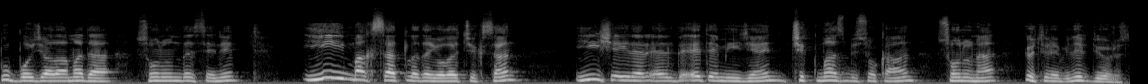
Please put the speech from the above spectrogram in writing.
Bu bocalama da sonunda seni iyi maksatla da yola çıksan iyi şeyler elde edemeyeceğin çıkmaz bir sokağın sonuna götürebilir diyoruz.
